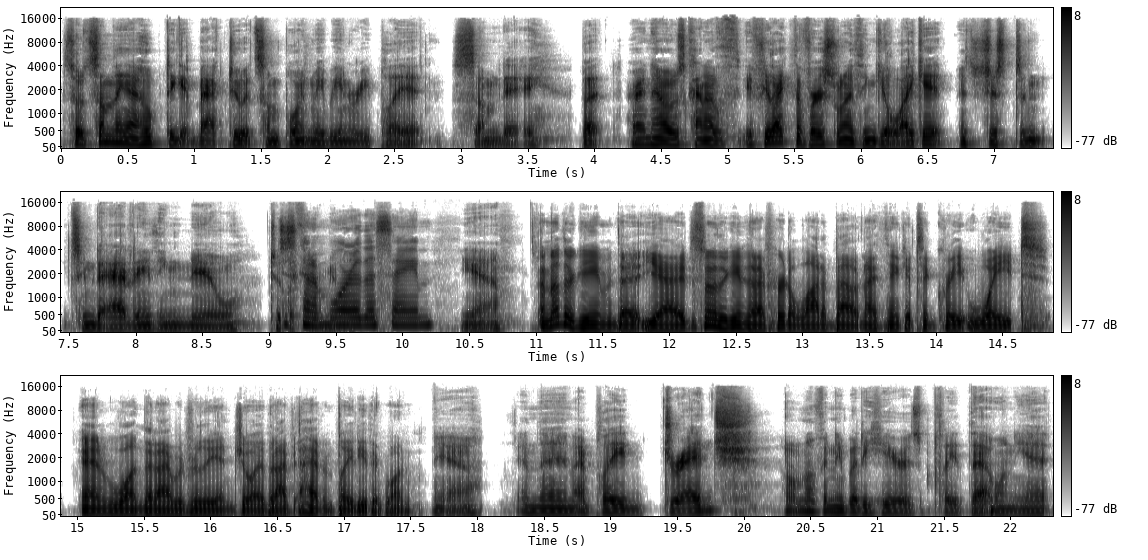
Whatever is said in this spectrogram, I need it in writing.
So it's something I hope to get back to at some point, maybe and replay it someday. But right now, it was kind of if you like the first one, I think you'll like it. It just didn't seem to add anything new to Just kind of more of the same. Yeah. Another game that, yeah, it's another game that I've heard a lot about, and I think it's a great weight and one that I would really enjoy, but I've, I haven't played either one. Yeah. And then I played Dredge. I don't know if anybody here has played that one yet.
